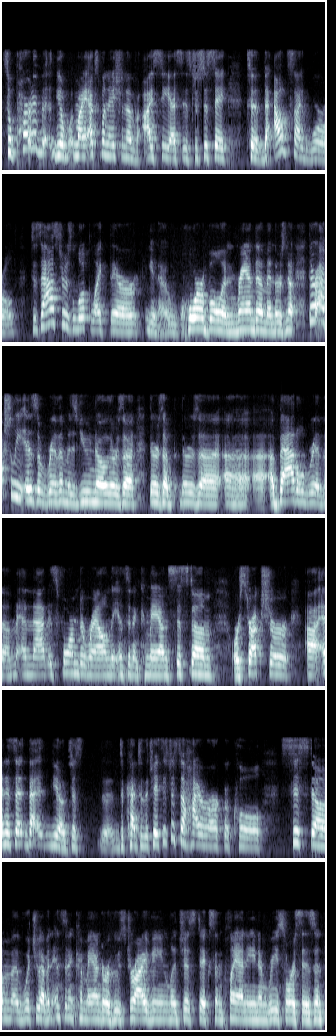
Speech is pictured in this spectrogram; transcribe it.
so part of you know my explanation of ICS is just to say to the outside world, disasters look like they're you know horrible and random and there's no there actually is a rhythm as you know there's a there's a there's a a, a battle rhythm and that is formed around the incident command system or structure. Uh, and it's a, that you know just to cut to the chase it's just a hierarchical system of which you have an incident commander who's driving logistics and planning and resources and,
